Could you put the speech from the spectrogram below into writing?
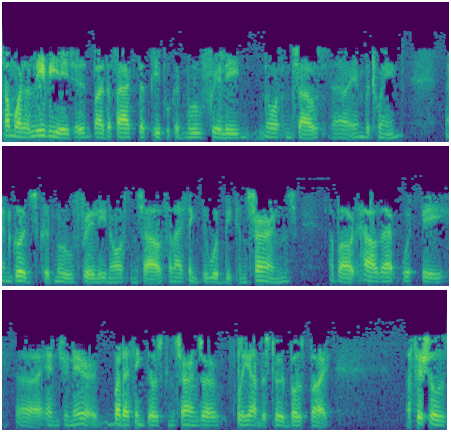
somewhat alleviated by the fact that people could move freely north and south uh, in between, and goods could move freely north and south. And I think there would be concerns about how that would be uh, engineered. But I think those concerns are fully understood both by officials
